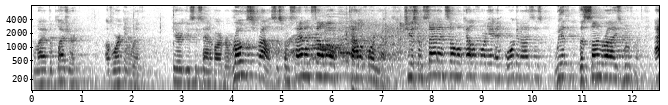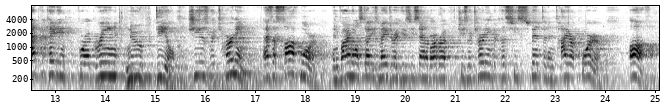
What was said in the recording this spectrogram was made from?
whom I have the pleasure of working with here at UC Santa Barbara. Rose Strauss is from San Anselmo, California. She is from San Anselmo, California and organizes with the Sunrise Movement, advocating for a Green New Deal. She is returning as a sophomore environmental studies major at UC Santa Barbara. She's returning because she spent an entire quarter off,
